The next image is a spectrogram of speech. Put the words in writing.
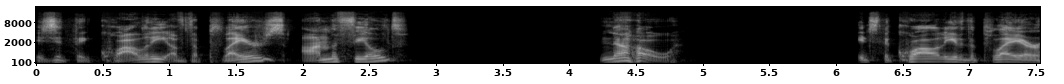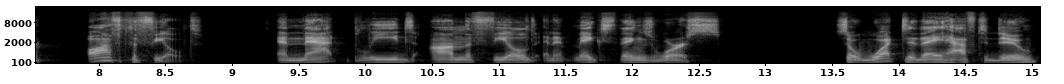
Is it the quality of the players on the field? No. It's the quality of the player off the field. And that bleeds on the field and it makes things worse. So, what do they have to do?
